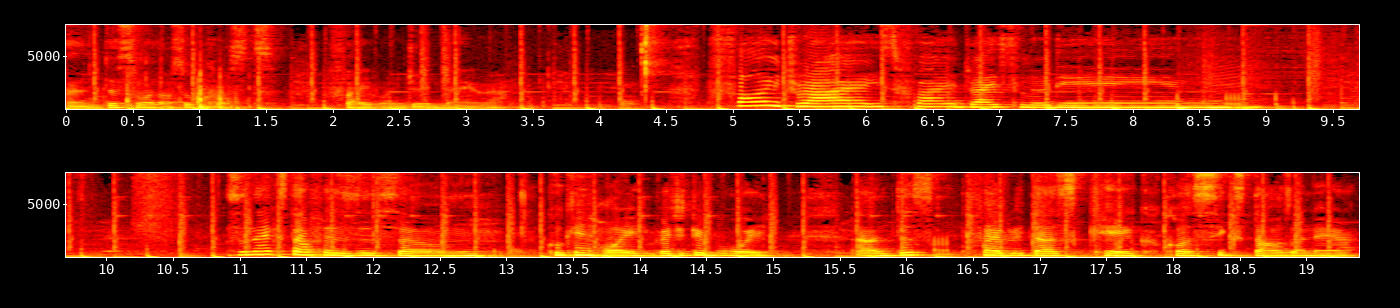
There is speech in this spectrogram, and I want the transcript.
And this one also costs 500 naira. Fried rice fried rice loading. So next up is this um, cooking oil vegetable oil. And this five liters keg costs 6000 naira.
